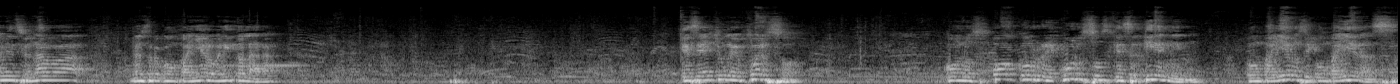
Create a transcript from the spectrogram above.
mencionaba nuestro compañero Benito Lara que se ha hecho un esfuerzo con los pocos recursos que se tienen, compañeros y compañeras,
